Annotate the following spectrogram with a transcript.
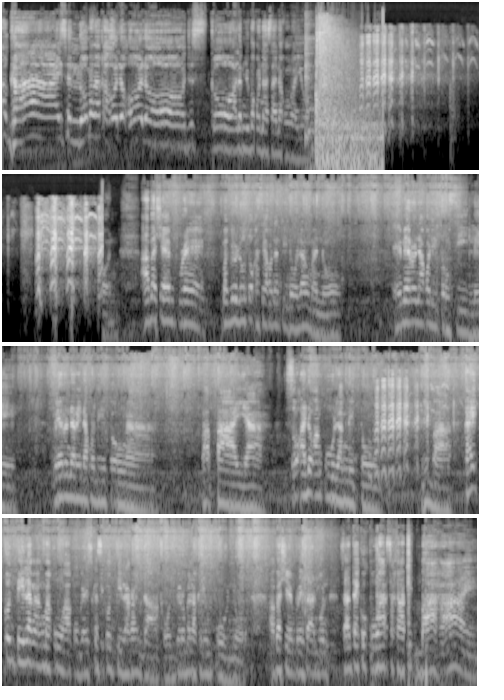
Hello guys! Hello mga kaulo-olo! Diyos ko, alam niyo ba kung nasaan ako ngayon? Aba, syempre, magluluto kasi ako ng tinulang manok. Eh, meron ako ditong sile. Meron na rin ako ditong ah, papaya. So, ano ang kulang nito? Diba? Kahit konti lang ang makuha ko guys, kasi konti lang ang dahon, pero malaki yung puno. Aba, syempre, saan, mo, saan tayo kukuha? Sa kapitbahay.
